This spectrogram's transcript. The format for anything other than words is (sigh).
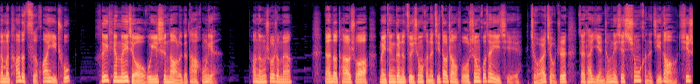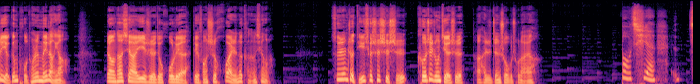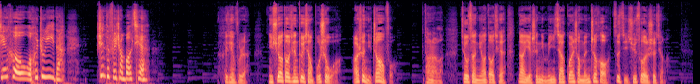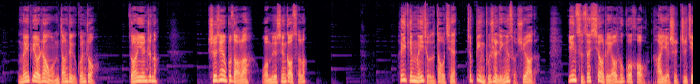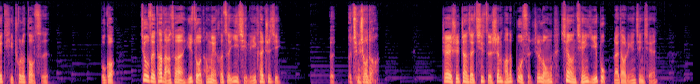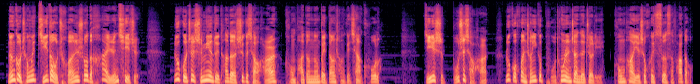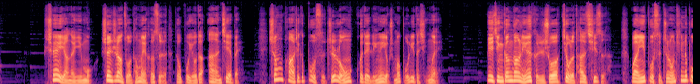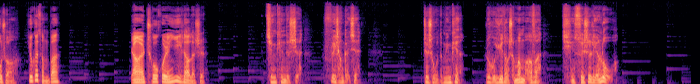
那么他的此话一出，黑田美酒无疑是闹了个大红脸。他能说什么呀？难道他要说每天跟着最凶狠的极道丈夫生活在一起，久而久之，在他眼中那些凶狠的极道其实也跟普通人没两样，让他下意识就忽略对方是坏人的可能性了？虽然这的确是事实，可这种解释他还是真说不出来啊。抱歉，今后我会注意的，真的非常抱歉。黑田夫人，你需要道歉对象不是我，而是你丈夫。当然了，就算你要道歉，那也是你们一家关上门之后自己去做的事情了，没必要让我们当这个观众。总而言之呢，时间也不早了，我们就先告辞了。黑田美酒的道歉，这并不是林恩所需要的，因此在笑着摇头过后，他也是直接提出了告辞。不过，就在他打算与佐藤美和子一起离开之际，呃，请稍等。这时，站在妻子身旁的不死之龙向前一步，来到林近前。能够成为极道传说的骇人气质，如果这时面对他的是个小孩，恐怕都能被当场给吓哭了。即使不是小孩，如果换成一个普通人站在这里，恐怕也是会瑟瑟发抖。这样的一幕，甚至让佐藤美和子都不由得暗暗戒备，生怕这个不死之龙会对林恩有什么不利的行为。毕竟，刚刚林恩可是说救了他的妻子，万一不死之龙听着不爽，又该怎么办？然而，出乎人意料的是，今天的事非常感谢。这是我的名片，如果遇到什么麻烦，请随时联络我。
